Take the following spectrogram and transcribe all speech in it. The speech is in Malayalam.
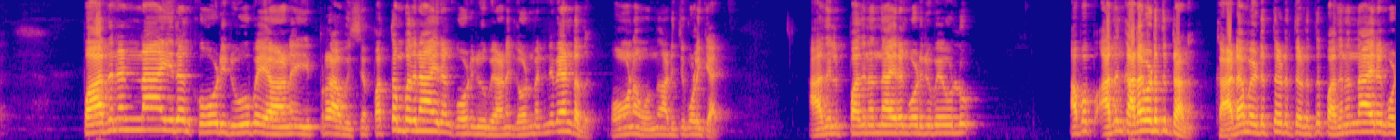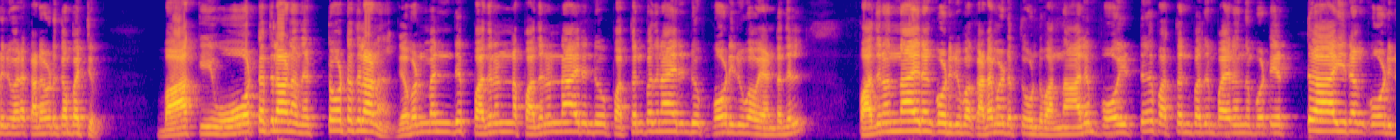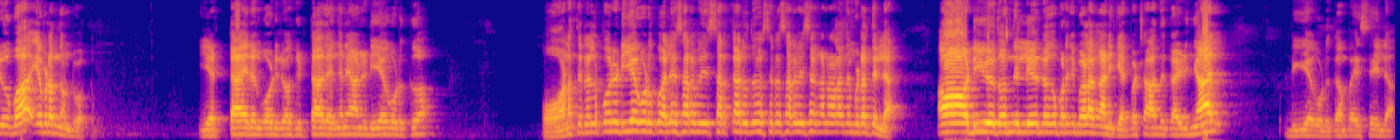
പതിനെണ്ണായിരം കോടി രൂപയാണ് ഇപ്രാവശ്യം പത്തൊമ്പതിനായിരം കോടി രൂപയാണ് ഗവൺമെന്റിന് വേണ്ടത് ഓണം ഒന്ന് അടിച്ചു പൊളിക്കാൻ. അതിൽ പതിനൊന്നായിരം കോടി രൂപയേ ഉള്ളൂ. അപ്പം അതും കടമെടുത്തിട്ടാണ്. കടമെടുത്തെടുത്തെടുത്ത് പതിനൊന്നായിരം കോടി രൂപ വരെ കടമെടുക്കാൻ പറ്റും. ബാക്കി ഓട്ടത്തിലാണ് നെട്ടോട്ടത്തിലാണ് ഗവൺമെന്റ് പതിനെണ്ണ പതിനെണ്ണായിരം രൂപ പത്തൊൻപതിനായിരം രൂപ കോടി രൂപ വേണ്ടതിൽ പതിനൊന്നായിരം കോടി രൂപ കടമെടുത്തുകൊണ്ട് വന്നാലും പോയിട്ട് പത്തൊൻപതും പതിനൊന്നും പോയിട്ട് എട്ടായിരം കോടി രൂപ എവിടെ നിന്നുണ്ട് വെക്കും? ഈ എട്ടായിരം കോടി രൂപ കിട്ടാതെ എങ്ങനെയാണ് ഡി എ കൊടുക്കുക? ഓണത്തിന് ചിലപ്പോൾ ഒരു ഡി എ കൊടുക്കുക അല്ലെങ്കിൽ സർവീസ് സർക്കാർ ഉദ്യോഗസ്ഥരുടെ സർവീസ് കണ്ടാളൊന്നും വിടത്തില്ല. ആ ഡി എ തന്നില്ലേ എന്നൊക്കെ പറഞ്ഞ് വെള്ളം കാണിക്കാൻ. പക്ഷെ അത് കഴിഞ്ഞാൽ ഡി എ കൊടുക്കാൻ പൈസയില്ല.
